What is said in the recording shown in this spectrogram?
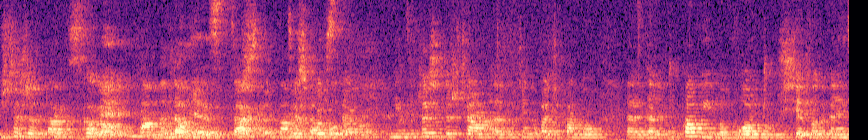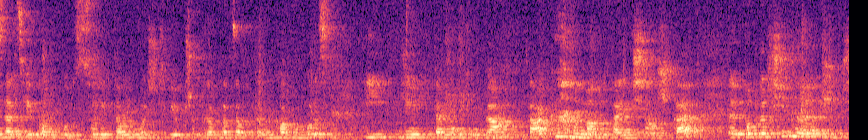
Myślę, że tak, skoro mamy dowód, tak? Mamy coś dowód. powstało. W międzyczasie też chciałam e, podziękować panu e, Darczukowi, bo włączył się w organizację konkursu i to on właściwie przeprowadzał ten konkurs i dzięki temu Kinga, tak, ma tutaj książkę. E, Poprosimy, żebyś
